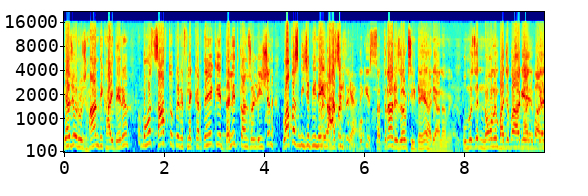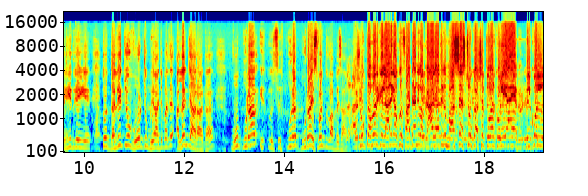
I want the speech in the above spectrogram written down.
या जो रुझान दिखाई दे रहे हैं वो बहुत साफ़ तौर पर रिफ्लेक्ट करते हैं कि दलित कंसोलिडेशन वापस बीजेपी ने हासिल किया देखिए सत्रह रिज़र्व सीटें हैं हरियाणा में उनमें से नौ में भाजपा आ गया भाजपा या जीत गई है? तो दलित जो वोट जो भाजपा से अलग जा रहा था वो पूरा पूरा पूरा इस वक्त वापस आ रहा अशोक तंवर के लाने का कोई फ़ायदा नहीं कहा जाता है कि मास्टर स्ट्रोक अशोक तंवर को लिया है बिल्कुल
